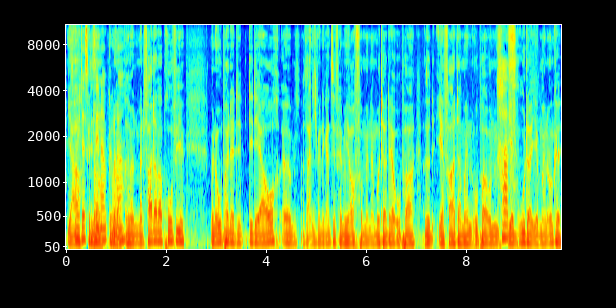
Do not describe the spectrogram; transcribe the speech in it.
Ja, so ich das genau, gesehen habe, genau. oder? Also mein, mein Vater war Profi, mein Opa in der DDR auch. Ähm, also eigentlich meine ganze Familie auch von meiner Mutter, der Opa, also ihr Vater, mein Opa und Krass. ihr Bruder, ihr mein Onkel.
